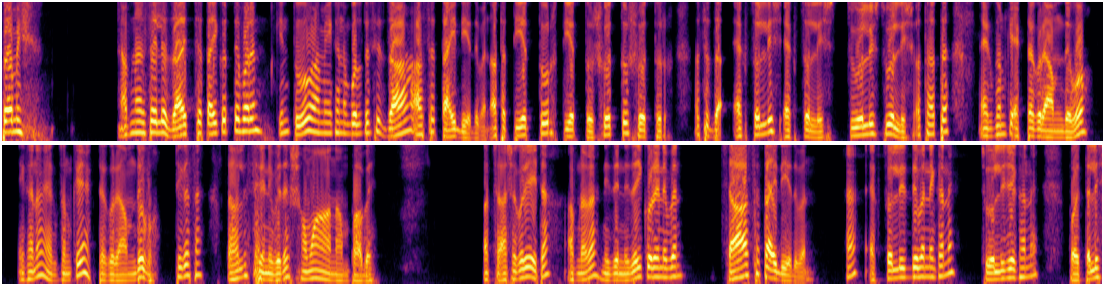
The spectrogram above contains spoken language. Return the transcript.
তো আমি আপনারা চাইলে যা ইচ্ছা তাই করতে পারেন, কিন্তু আমি এখানে বলতেছি যা আছে তাই দিয়ে দেবেন। অর্থাৎ তিয়াত্তর তিয়াত্তর, সত্তর সত্তর। আচ্ছা যা একচল্লিশ একচল্লিশ, চুয়াল্লিশ চুয়াল্লিশ। অর্থাৎ একজনকে একটা করে আম দেব, এখানেও একজনকে একটা করে আম দেব। ঠিক আছে? তাহলে শ্রেণীভেদে সমান আম পাবে। আচ্ছা আশা করি এটা আপনারা নিজে নিজেই করে নেবেন। যা আছে তাই দিয়ে দেবেন। হ্যাঁ? একচল্লিশ দেবেন এখানে, চুয়াল্লিশ এখানে, পঁয়তাল্লিশ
